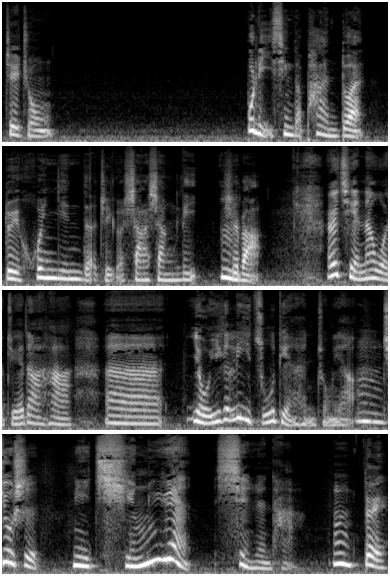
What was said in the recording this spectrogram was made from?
这种。不理性的判断对婚姻的这个杀伤力是吧？而且呢，我觉得哈，呃，有一个立足点很重要，嗯，就是你情愿信任他，嗯，对，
